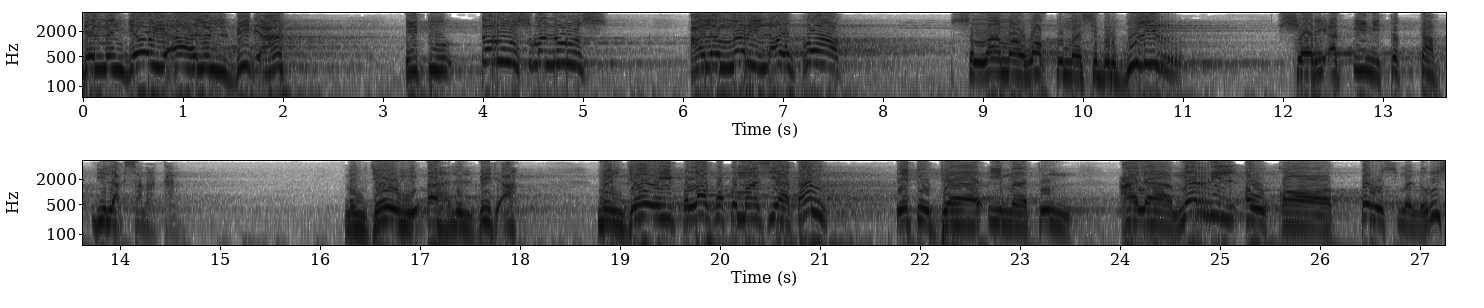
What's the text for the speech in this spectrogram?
dan menjauhi ahlul bid'ah itu terus menerus alam maril awqat. Selama waktu masih bergulir syariat ini tetap dilaksanakan. Menjauhi ahlul bid'ah menjauhi pelaku kemaksiatan itu daimatun ala maril awqat terus menerus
